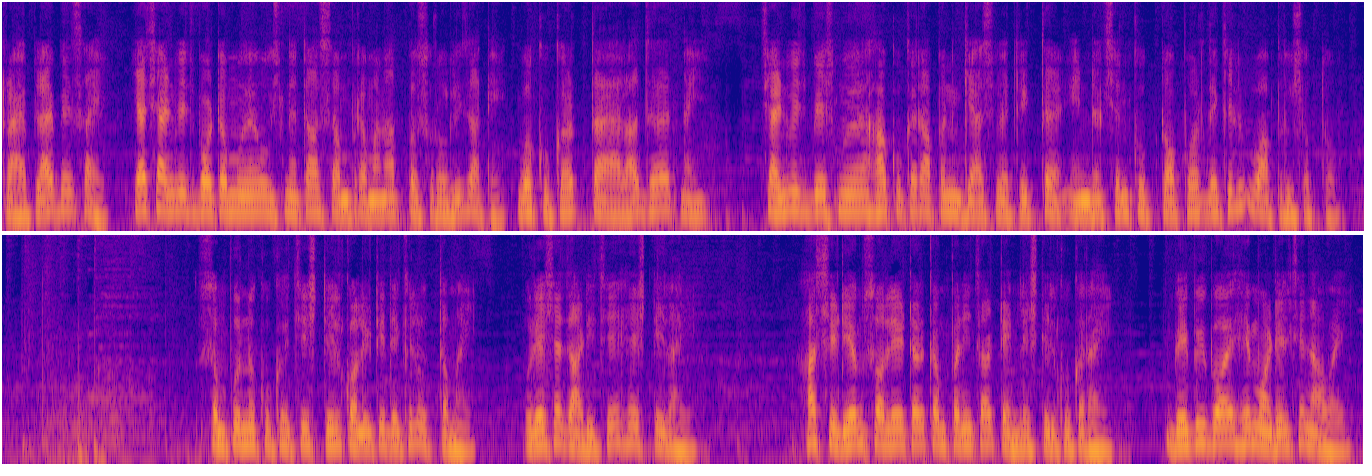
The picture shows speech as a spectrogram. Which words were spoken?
ट्रायप्लाय बेस आहे. या सँडविच बॉटममुळे उष्णता समप्रमाणात पसरवली जाते व कुकर तळाला जळत नाही. सँडविच बेसमुळे हा कुकर आपण गॅस व्यतिरिक्त इंडक्शन कुकटॉपवर देखील वापरू शकतो. संपूर्ण कुकरची स्टील क्वालिटी देखील उत्तम आहे. पुरेशा जाडीचे हे स्टील आहे. हा सी डी एम सॉलिएटर कंपनीचा टेनलेस स्टील कुकर आहे. बेबी बॉय हे मॉडेलचे नाव आहे.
